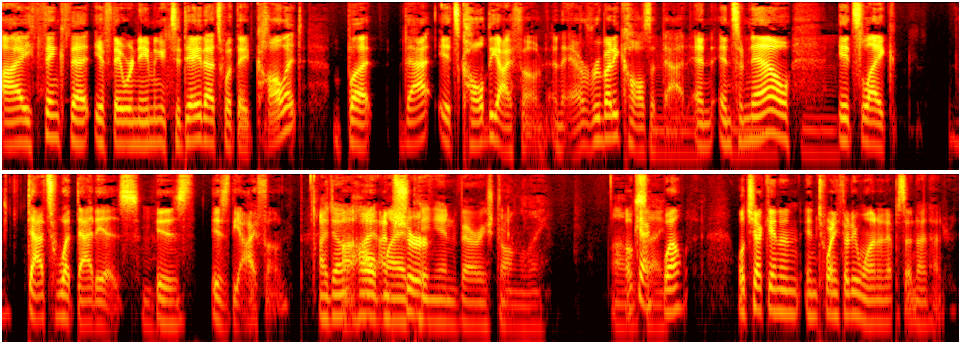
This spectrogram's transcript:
I think that if they were naming it today, that's what they'd call it. But that it's called the iPhone, and everybody calls it that, mm. and and so mm. now mm. it's like that's what that is, mm-hmm. is is the iPhone. I don't Uh, hold I'm my sure- opinion very strongly. I Okay, say. well, we'll check in, in in 2031 in episode 900.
